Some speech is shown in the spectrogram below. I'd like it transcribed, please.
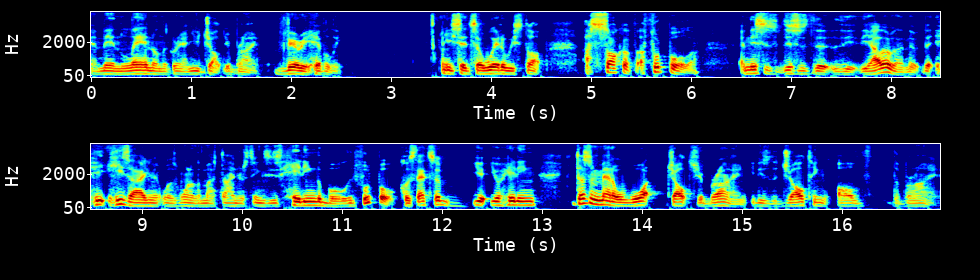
and then land on the ground, you jolt your brain very heavily. And he said, So where do we stop? A soccer, a footballer, and this is this is the, the, the other one. The, the, his argument was one of the most dangerous things is heading the ball in football because that's a mm. you're heading. It doesn't matter what jolts your brain; it is the jolting of the brain.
